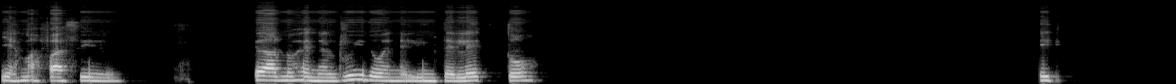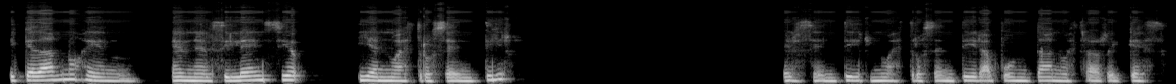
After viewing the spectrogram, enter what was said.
Y es más fácil quedarnos en el ruido, en el intelecto. Y, quedarnos en, en el silencio y en nuestro sentir el sentir, nuestro sentir apunta a nuestra riqueza,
